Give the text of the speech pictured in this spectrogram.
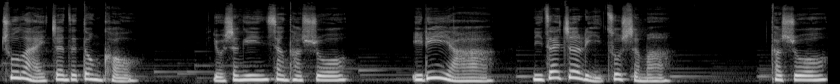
出来站在洞口，有声音向他说：“以利亚啊，你在这里做什么？”他说：“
